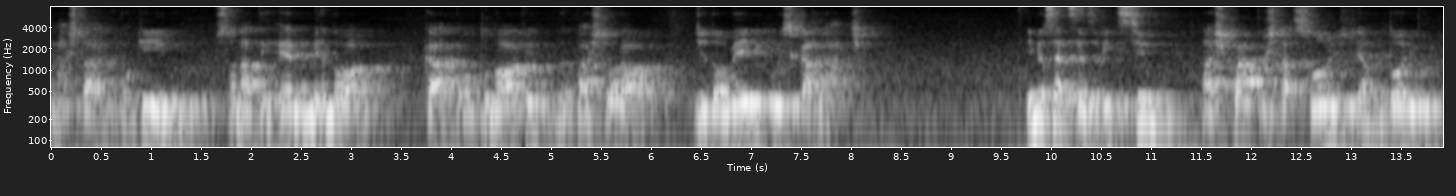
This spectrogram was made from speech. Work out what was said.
mais tarde um pouquinho, sonata em Ré menor, K.9, da Pastoral, de Domênico Scarlatti. Em 1725, As Quatro Estações de Antônio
